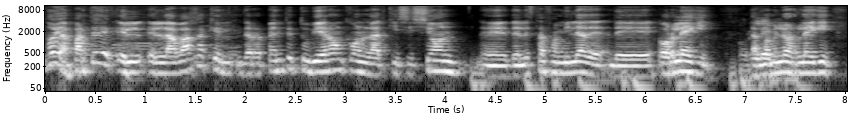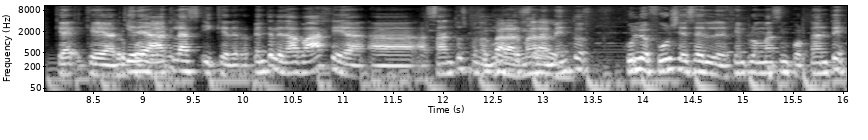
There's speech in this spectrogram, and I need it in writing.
No, y aparte el, el- la baja que de repente tuvieron con la adquisición eh, de esta familia de, de Orlegui, la familia Orlegui, que, que adquiere a. Atlas y que de repente le da baje a, a- a Santos con Sí, algunos para armar elementos. Julio Furch es el ejemplo más importante.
